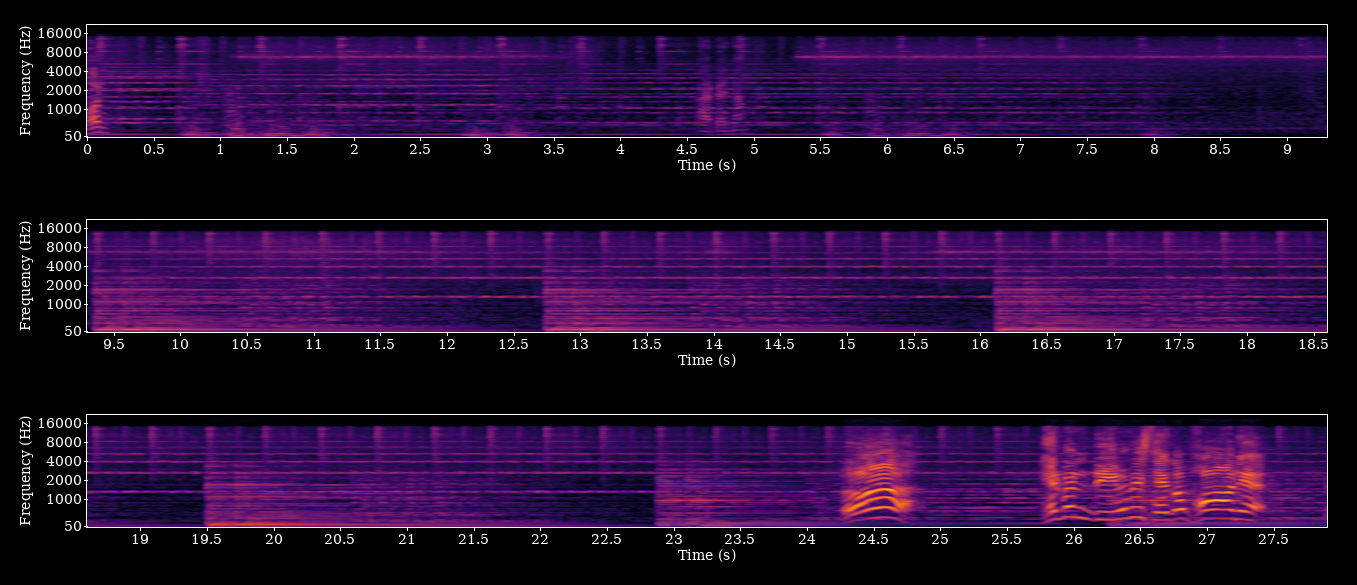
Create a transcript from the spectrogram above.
พลไปไปน้ำ ห็นมันดีมันพิเศษก็พอเนี่ย ไป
